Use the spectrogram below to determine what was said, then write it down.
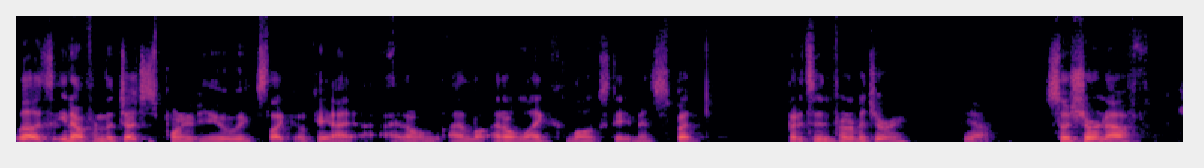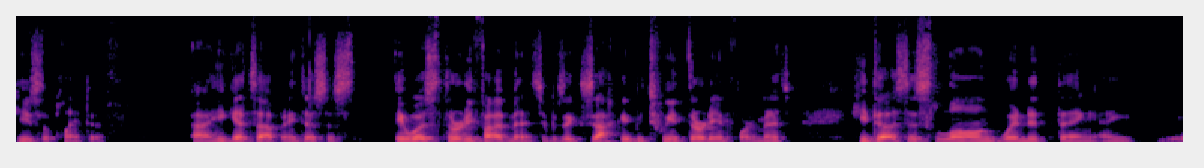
Well, it's you know from the judge's point of view, it's like okay, I, I don't I, lo- I don't like long statements, but but it's in front of a jury. Yeah. So sure enough, he's the plaintiff. Uh, he gets up and he does this. It was 35 minutes. It was exactly between 30 and 40 minutes. He does this long-winded thing and he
